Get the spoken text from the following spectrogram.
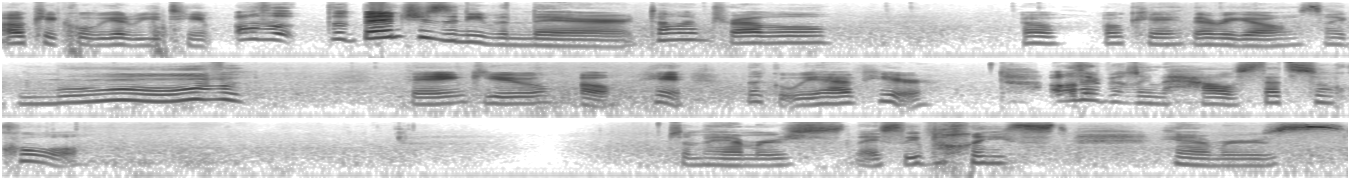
Okay cool we gotta be a team. Oh the, the bench isn't even there. Time travel. Oh okay there we go. It's like move. Thank you. Oh hey look what we have here. Oh they're building the house. That's so cool. Some hammers nicely placed hammers.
